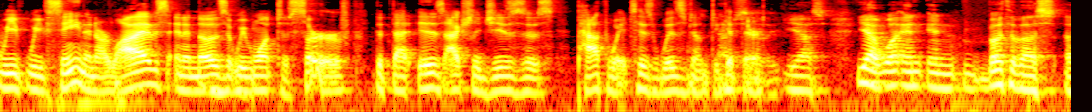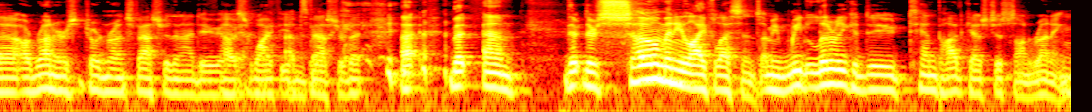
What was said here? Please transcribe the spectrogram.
we've we've seen in our lives and in those that we want to serve that that is actually Jesus's pathway. It's His wisdom to get there. Yes. Yeah. Well, and and both of us uh, are runners. Jordan runs faster than I do, and his yeah. wife even Absolutely. faster. But uh, but um, there, there's so many life lessons. I mean, we literally could do ten podcasts just on running. Mm.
